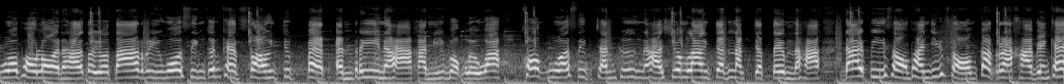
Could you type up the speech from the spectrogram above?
กรัวพอลอนะคะ Toyota r e v o Single Cab 2.8 Entry นะคะคันนี้บอกเลยว่าคอกรัว 10 ชั้นครึ่งนะคะ ช่วงล่างจะหนักจะเต็มนะคะ ได้ปี 2022 กับราคาเพียงแค่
